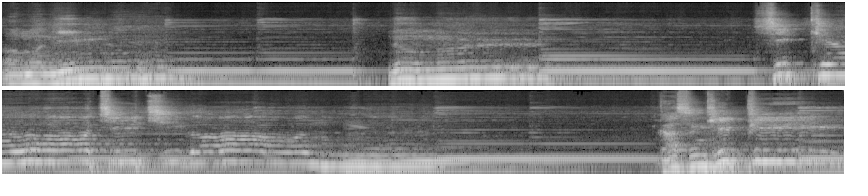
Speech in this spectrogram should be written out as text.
어머님의 눈물 지켜지지가 않네 가슴 깊이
